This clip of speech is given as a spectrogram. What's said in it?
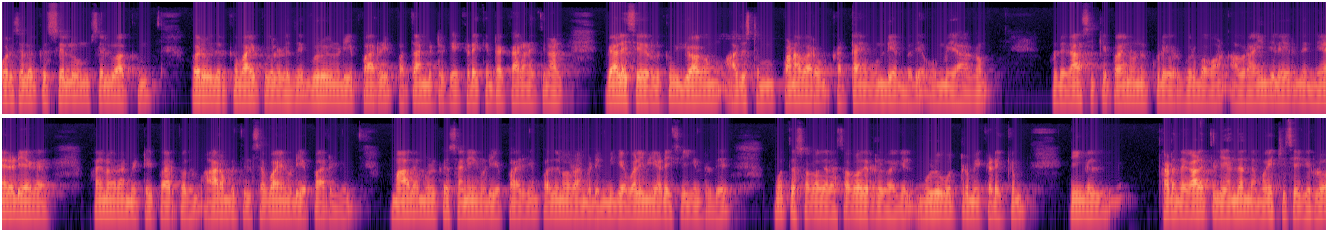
ஒரு சிலருக்கு செல்வம் செல்வாக்கும் வருவதற்கு வாய்ப்புகள் உள்ளது. குருவினுடைய பார்வை பத்தாம் மீட்டருக்கு கிடைக்கின்ற காரணத்தினால் வேலை செய்வர்களுக்கும் யோகமும் அதிர்ஷ்டமும் பணவரவும் கட்டாயம் உண்டு என்பதே உண்மையாகும். உங்களுடைய ராசிக்கு பதினொன்று கூடிய ஒரு குரு பகவான் அவர் ஐந்திலிருந்து நேரடியாக பதினோராம் வீட்டை பார்ப்பதும் ஆரம்பத்தில் செவ்வாயினுடைய பார்வையும் மாதம் முழுக்க சனியினுடைய பார்வையும் பதினோராம் வீடு மிக வலிமையடை செய்கின்றது. மூத்த சகோதர சகோதரர்கள் வகையில் முழு ஒற்றுமை கிடைக்கும். நீங்கள் கடந்த காலத்தில் எந்தெந்த முயற்சி செய்தீர்களோ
